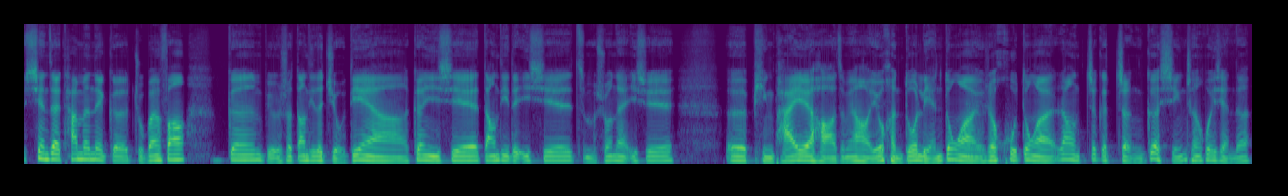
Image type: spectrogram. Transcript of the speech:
现在他们那个主办方跟比如说当地的酒店啊，跟一些当地的一些怎么说呢，一些。呃，品牌也好，怎么样好，有很多联动啊，有时候互动啊，让这个整个行程会显得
